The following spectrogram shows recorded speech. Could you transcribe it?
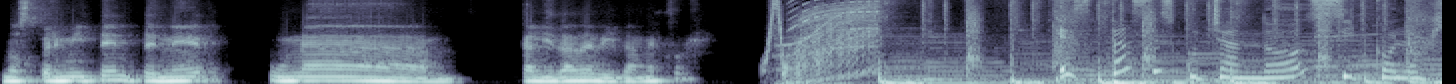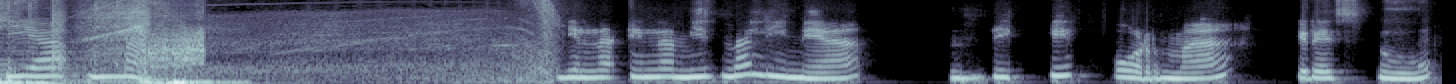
nos permiten tener una calidad de vida mejor. Estás escuchando Psicología Más. Y en la, en la misma línea, ¿de qué forma crees tú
